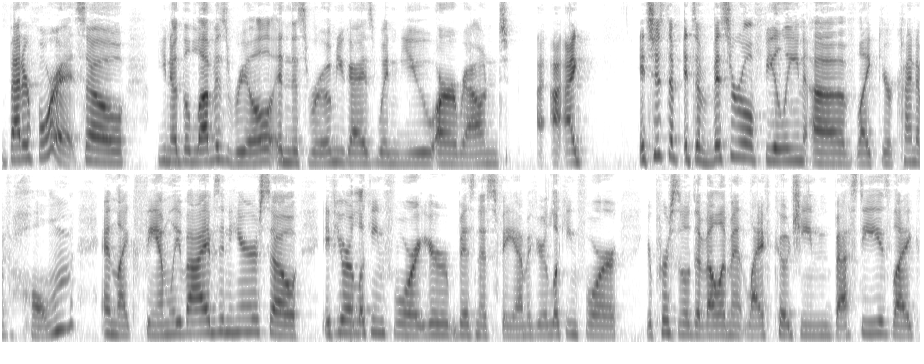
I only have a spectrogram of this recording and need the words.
better for it. So you know the love is real in this room you guys when you are around. I, I it's just a it's a visceral feeling of like you're kind of home and like family vibes in here. So if you're looking for your business fam if you're looking for your personal development, life coaching besties, like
